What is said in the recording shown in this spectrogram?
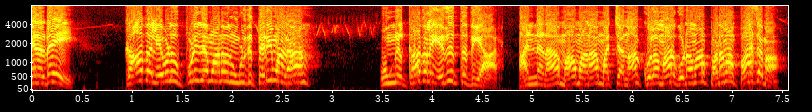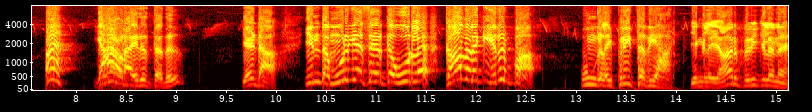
ஏன்னா டேய் காதல் எவ்வளவு புனிதமானது உங்களுக்கு தெரியுமாடா? உங்கள் காதலை எதிர்த்தது யார்? அண்ணனா மாமானா மச்சானா குலமா குணமா பணமா பாசமா? ஆ? யாரடா எதிர்த்தது? ஏண்டா இந்த முருகேசன் இருக்க ஊர்ல காதலுக்கு எதிர்ப்பா? உங்களை பிரித்தது யார்? எங்களை யாரு பிரிக்கலனே?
